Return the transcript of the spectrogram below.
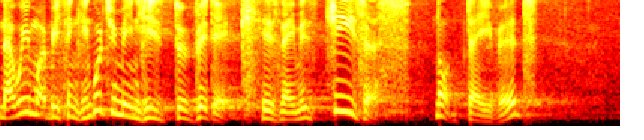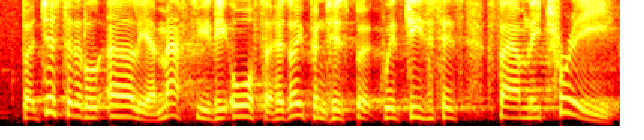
Now, we might be thinking, what do you mean he's Davidic? His name is Jesus, not David. But just a little earlier, Matthew, the author, has opened his book with Jesus' family tree.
